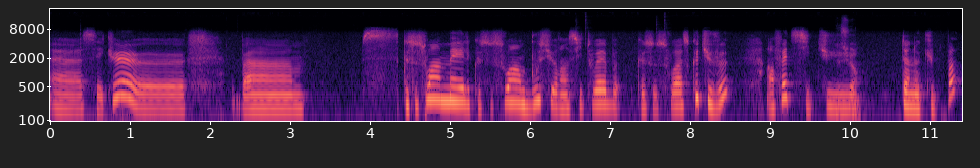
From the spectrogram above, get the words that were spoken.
Euh, c'est que euh, ben, que ce soit un mail, que ce soit un bout sur un site web, que ce soit ce que tu veux, en fait, si tu t'en occupes pas,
